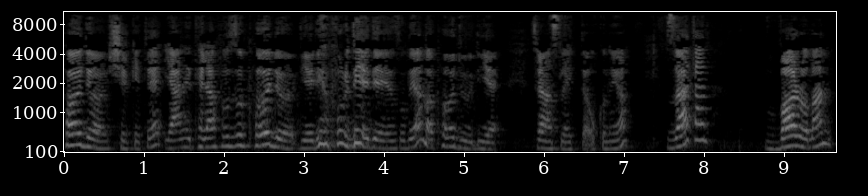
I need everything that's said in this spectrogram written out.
Purdue şirketi yani telaffuzu Purdue diye diye Purdue diye yazılıyor ama Purdue diye translate'de okunuyor. Zaten var olan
